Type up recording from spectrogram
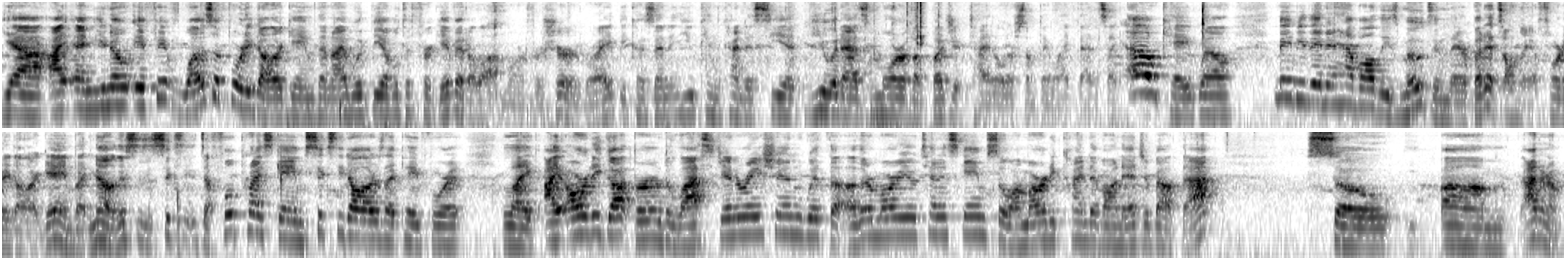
Yeah, I and you know if it was a forty dollar game, then I would be able to forgive it a lot more for sure, right? Because then you can kind of see it, view it as more of a budget title or something like that. It's like, okay, well, maybe they didn't have all these modes in there, but it's only a forty dollar game. But no, this is a sixty. It's a full price game. Sixty dollars I paid for it. Like I already got burned last generation with the other Mario Tennis game, so I'm already kind of on edge about that. So um, I don't know.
